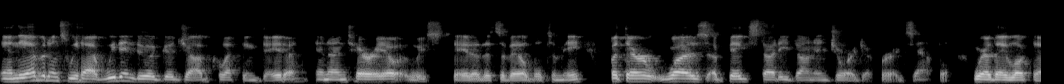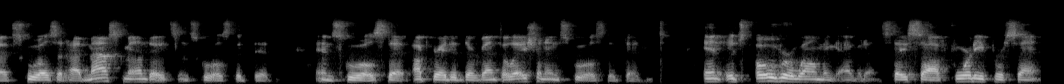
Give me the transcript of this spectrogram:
And the evidence we have, we didn't do a good job collecting data in Ontario, at least data that's available to me. But there was a big study done in Georgia, for example, where they looked at schools that had mask mandates and schools that didn't. and schools that upgraded their ventilation and schools that didn't. And it's overwhelming evidence. They saw 40%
